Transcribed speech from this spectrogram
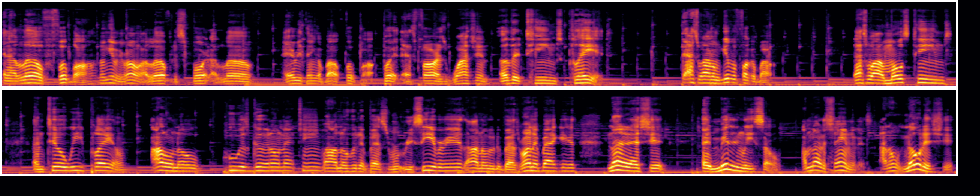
and I love football. Don't get me wrong, I love the sport. I love everything about football. But as far as watching other teams play it, that's what I don't give a fuck about. That's why most teams, until we play them, I don't know who is good on that team. I don't know who the best receiver is. I don't know who the best running back is. None of that shit. Admittedly so. I'm not ashamed of this. I don't know this shit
